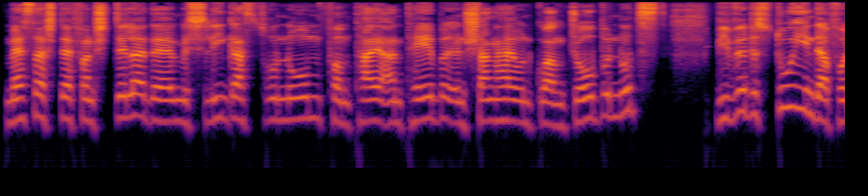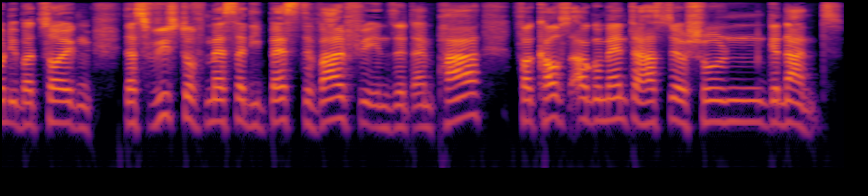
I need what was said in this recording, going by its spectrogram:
Messer Stefan Stiller, der Michelin-Gastronom vom Thai an Table in Shanghai und Guangzhou benutzt. Wie würdest du ihn davon überzeugen, dass Wüsthof-Messer die beste Wahl für ihn sind? Ein paar Verkaufsargumente hast du ja schon genannt.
